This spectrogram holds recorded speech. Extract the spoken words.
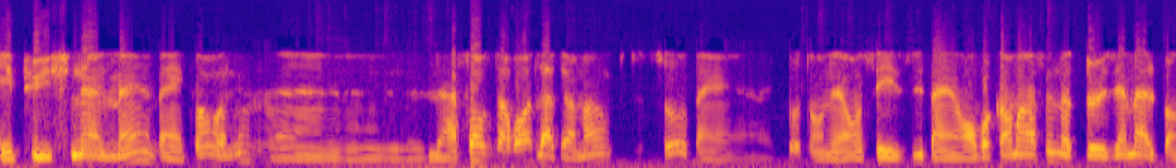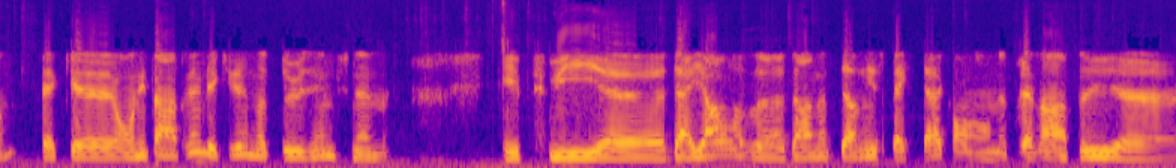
Et puis finalement, ben Caroline, euh, force d'avoir de la demande et tout ça, ben écoute, on, on s'est dit ben on va commencer notre deuxième album. Fait que euh, on est en train d'écrire notre deuxième finalement. Et puis euh, d'ailleurs, euh, dans notre dernier spectacle, on a présenté euh,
